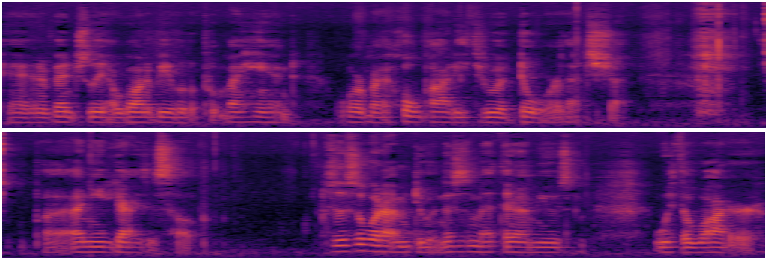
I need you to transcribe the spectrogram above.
And eventually I want to be able to put my hand or my whole body through a door that's shut. But I need you guys' help. So this is what I'm doing. This is the method I'm using with the water,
